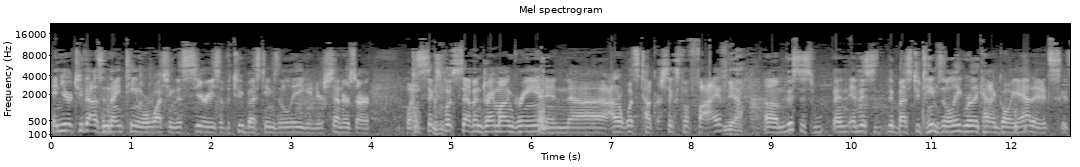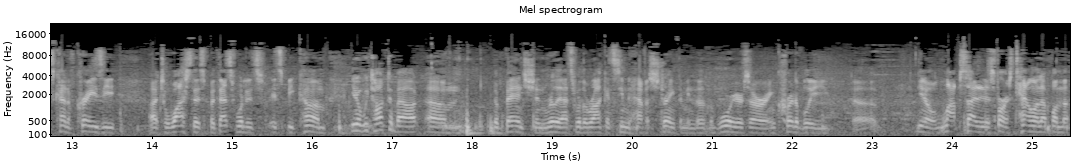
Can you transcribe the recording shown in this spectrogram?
in year 2019 we're watching this series of the two best teams in the league, and your centers are what six foot seven Draymond Green and uh, I don't know what's Tucker six foot five. Yeah. Um, this is and, and this is the best two teams in the league really kind of going at it. It's it's kind of crazy uh, to watch this, but that's what it's it's become. You know, we talked about um, the bench, and really that's where the Rockets seem to have a strength. I mean, the, the Warriors are incredibly. Uh, you know, lopsided as far as talent up on the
